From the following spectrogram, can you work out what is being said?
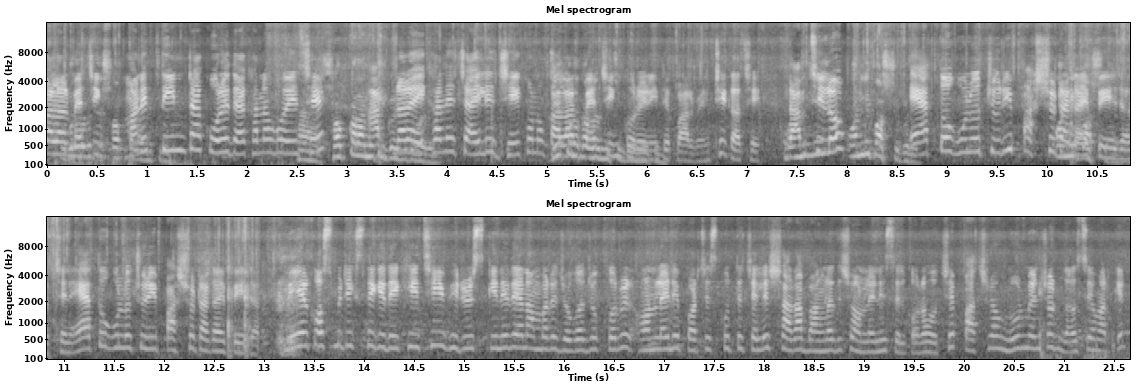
কালার ম্যাচিং মানে তিনটা করে দেখানো হয়েছে। হ্যাঁ, করে আপনারা এখানে চাইলে যে কোনো কালার ম্যাচিং করে নিতে পারবেন। ঠিক আছে? দাম ছিল অনলি 500 করে। এতগুলো চুড়ি পাঁচশো টাকায় পেয়ে যাচ্ছেন। এতগুলো চুড়ি পাঁচশো টাকায় পেয়ে যাচ্ছেন। মেয়ের কসমেটিক্স থেকে দেখিয়েছি, ভিডিওর স্ক্রিনে দেওয়া নাম্বারে যোগাযোগ করবেন। অনলাইনে পারচেস করতে চাইলে সারা বাংলাদেশে অনলাইনে সেল করা হচ্ছে। পাঁচ নং নূর মেনশন গাউসিয়া মার্কেট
